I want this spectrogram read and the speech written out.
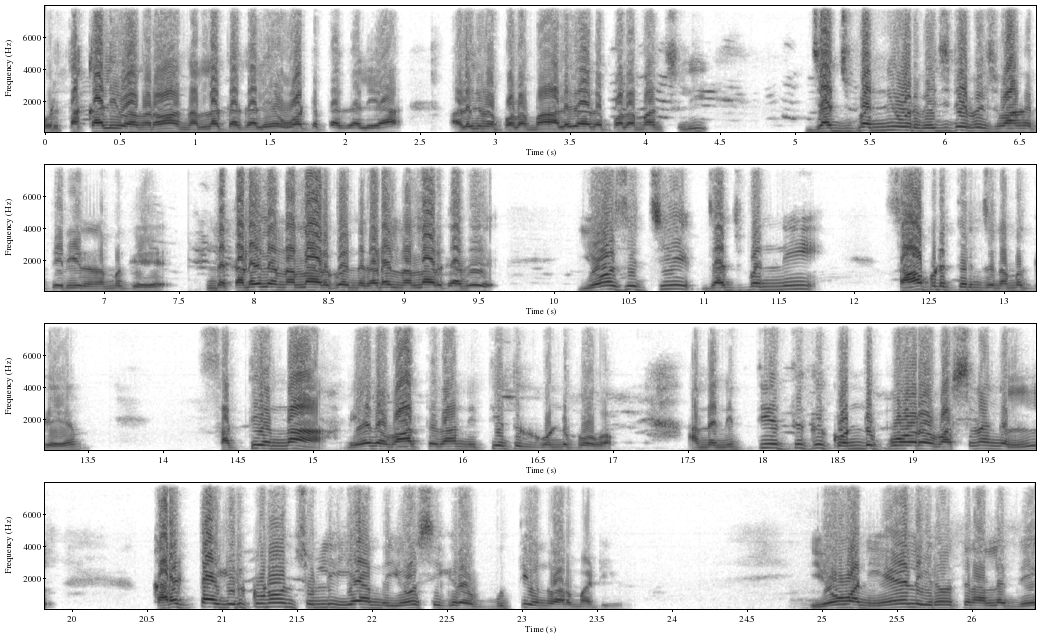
ஒரு தக்காளி வாங்குறோம் நல்ல தக்காளியா ஓட்ட தக்காளியா அழுகுன பழமா அழுகாத பழமான்னு சொல்லி ஜட்ஜ் பண்ணி ஒரு வெஜிடபிள்ஸ் வாங்க தெரியல நமக்கு. இந்த கடையில நல்லா இருக்கும் இந்த கடையில நல்லா இருக்காது. யோசிச்சு ஜட்ஜ் பண்ணி சாப்பிட தெரிஞ்ச நமக்கு சத்தியம்தான் வேத வார்த்தை தான் நித்தியத்துக்கு கொண்டு போகும். அந்த நித்தியத்துக்கு கொண்டு போற வசனங்கள் கரெக்டா இருக்கணும்னு சொல்லி ஏன் அந்த யோசிக்கிற புத்தி வந்து வரமாட்டேங்குது? யோவான் ஏழு இருபத்தி நாலுல தே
